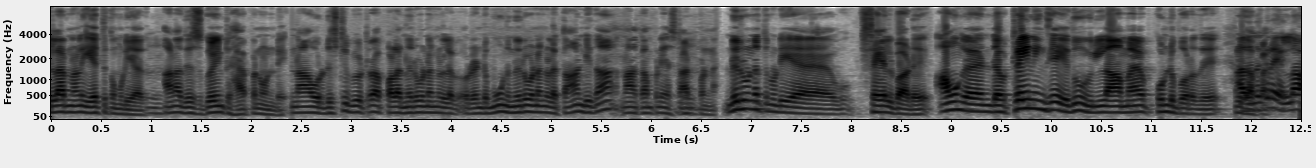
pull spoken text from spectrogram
எல்லாருனாலும் ஏற்றுக்க முடியாது. ஆனால் this going to happen one day நான் ஒரு டிஸ்ட்ரிபியூட்டராக பல நிறுவனங்களில் ரெண்டு மூணு நிறுவனங்களை தாண்டி தான் நான் கம்பெனியை ஸ்டார்ட் பண்ணேன். நிறுவனத்தினுடைய செயல்பாடு அவங்க இந்த ட்ரைனிங்ஸே எதுவும் இல்லாமல் கொண்டு போகிறது அதில் இருக்கிற எல்லா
